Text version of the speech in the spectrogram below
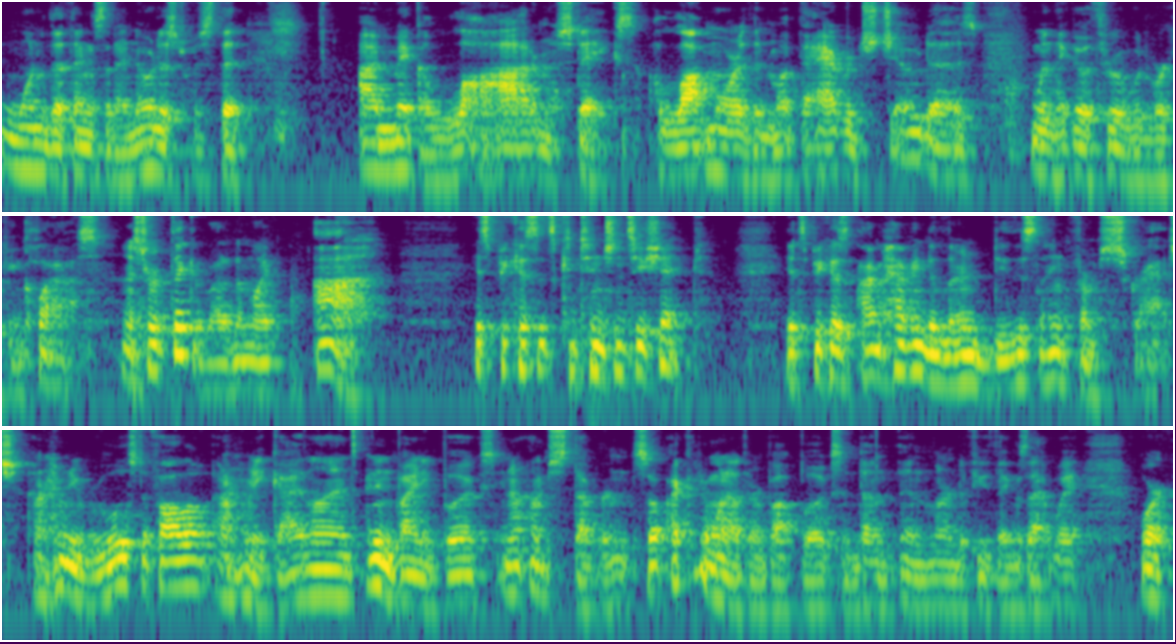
one of the things that I noticed was that I make a lot of mistakes, a lot more than what the average Joe does when they go through a woodworking class. And I started thinking about it. I'm like, ah, it's because it's contingency shaped. It's because I'm having to learn to do this thing from scratch. I don't have any rules to follow. I don't have any guidelines. I didn't buy any books. You know, I'm stubborn. So I could have went out there and bought books and done and learned a few things that way. Or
